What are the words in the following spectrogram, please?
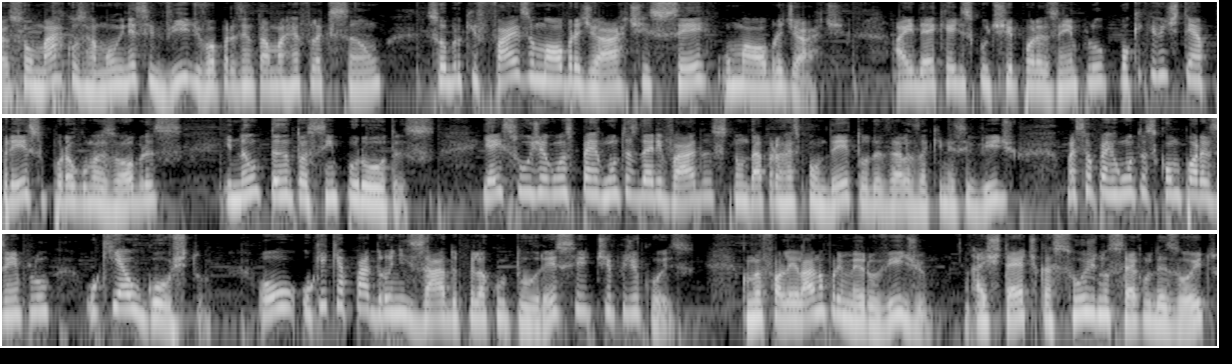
eu sou Marcos Ramon e nesse vídeo vou apresentar uma reflexão sobre o que faz uma obra de arte ser uma obra de arte. A ideia é discutir, por exemplo, por que a gente tem apreço por algumas obras e não tanto assim por outras. E aí surgem algumas perguntas derivadas, não dá para eu responder todas elas aqui nesse vídeo, mas são perguntas como, por exemplo, o que é o gosto? Ou o que é padronizado pela cultura? Esse tipo de coisa. Como eu falei lá no primeiro vídeo, a estética surge no século XVIII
